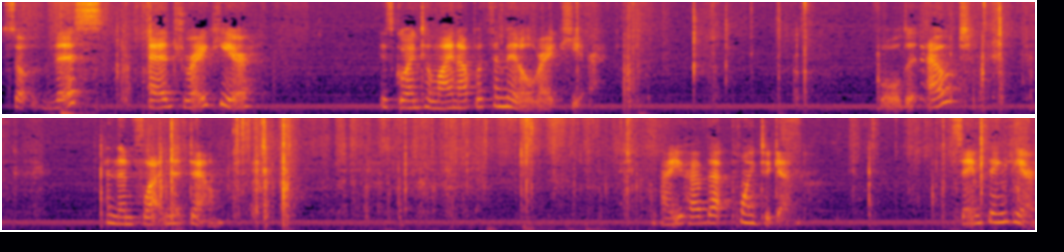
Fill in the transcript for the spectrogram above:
So this edge right here is going to line up with the middle right here. Fold it out and then flatten it down. Now you have that point again. Same thing here.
